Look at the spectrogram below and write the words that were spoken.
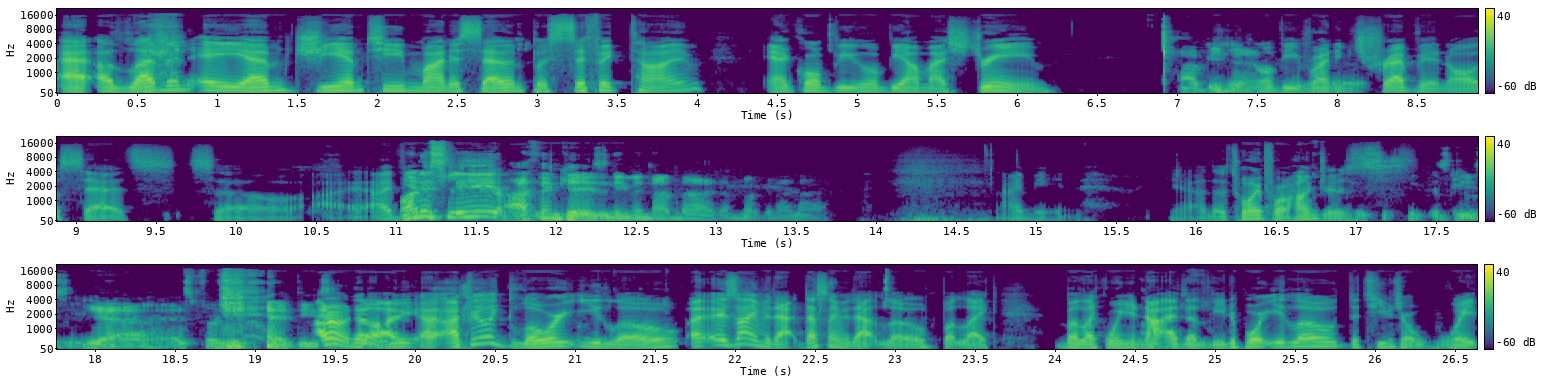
at 11 a.m. GMT minus 7 Pacific time. And gonna be gonna be on my stream. I'll be there. gonna be I'll running there. Trevenant all sets. So I, I've Honestly, I think it isn't even that bad. I'm not gonna lie. I mean, yeah, the 2400s. It's, it's, it's decent. Yeah, it's pretty decent. I don't know. I mean, I I feel like lower E low. uh, It's not even that. That's not even that low. But like, but like when you're not at the leaderboard E low, the teams are way,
